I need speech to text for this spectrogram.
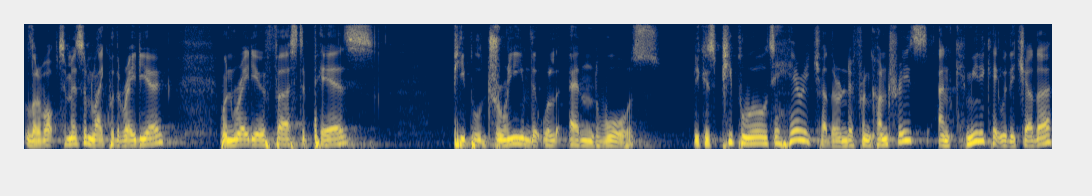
a lot of optimism, like with radio. When radio first appears, people dream that we'll end wars because people will be able to hear each other in different countries and communicate with each other,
